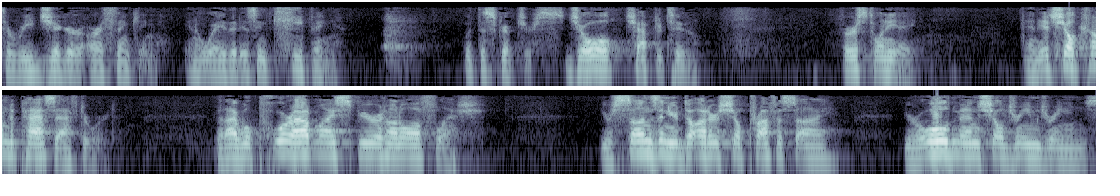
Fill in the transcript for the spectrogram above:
to rejigger our thinking in a way that is in keeping with the scriptures. Joel chapter 2, verse 28. And it shall come to pass afterward that I will pour out my spirit on all flesh your sons and your daughters shall prophesy. Your old men shall dream dreams.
